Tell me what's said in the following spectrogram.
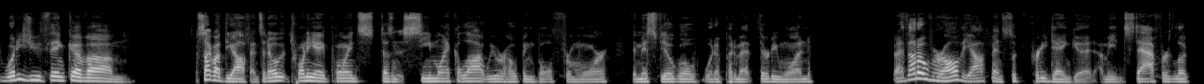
what did you think of um Let's talk about the offense. I know 28 points doesn't seem like a lot. We were hoping both for more. The missed field goal would have put him at 31. But I thought overall the offense looked pretty dang good. I mean, Stafford looked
